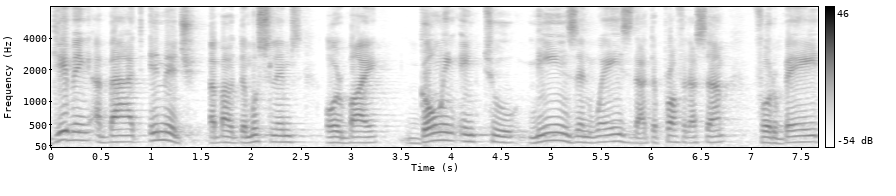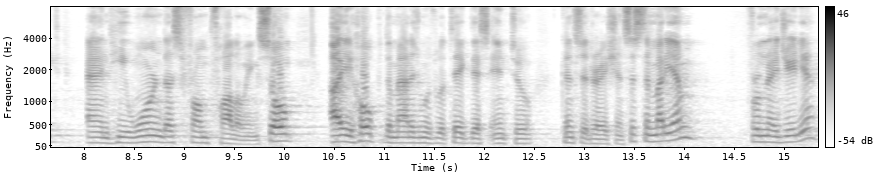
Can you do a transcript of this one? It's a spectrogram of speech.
giving a bad image about the Muslims or by going into means and ways that the Prophet ﷺ forbade and he warned us from following. So I hope the management will take this into consideration. Sister Maryam from Nigeria.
